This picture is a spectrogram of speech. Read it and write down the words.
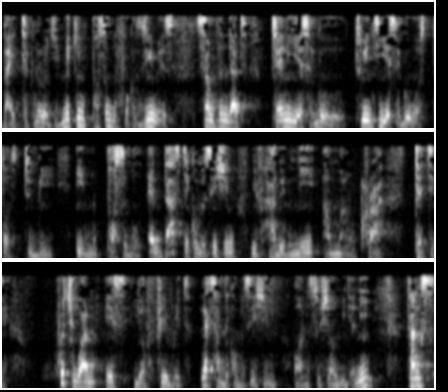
by technology, making possible for consumers something that 10 years ago, 20 years ago was thought to be impossible. And that's the conversation we've had with Nii Amankra Tetteh. Which one is your favorite? Let's have the conversation on social media. Nii, thanks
